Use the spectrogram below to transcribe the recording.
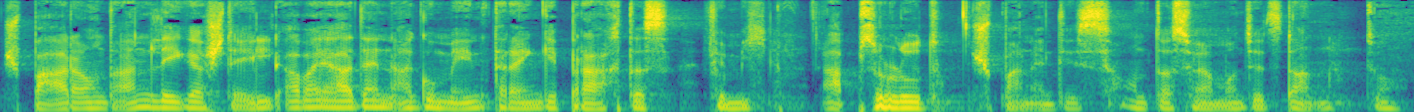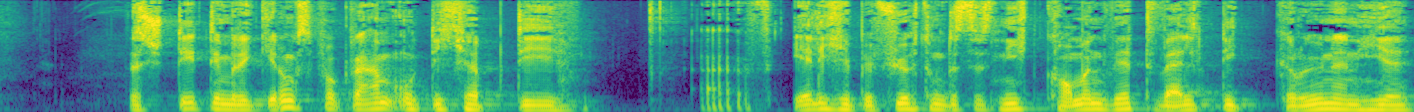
Sparer und Anleger stellt. Aber er hat ein Argument reingebracht, das für mich absolut spannend ist. Und das hören wir uns jetzt an. So. Das steht im Regierungsprogramm und ich habe die äh, ehrliche Befürchtung, dass das nicht kommen wird, weil die Grünen hier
